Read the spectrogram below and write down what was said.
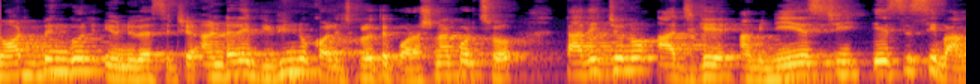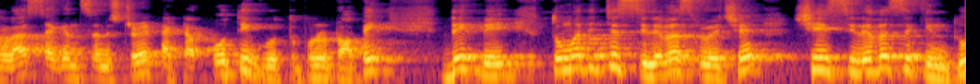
নর্থ বেঙ্গল ইউনিভার্সিটির আন্ডারে বিভিন্ন কলেজগুলোতে পড়াশোনা করছ, তাদের জন্য আজকে আমি নিয়ে এসেছি এসএসসি বাংলা সেকেন্ড সেমিস্টারের একটা অতি গুরুত্বপূর্ণ টপিক দেখবে, তোমাদের যে সিলেবাস রয়েছে, সেই সিলেবাসে কিন্তু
